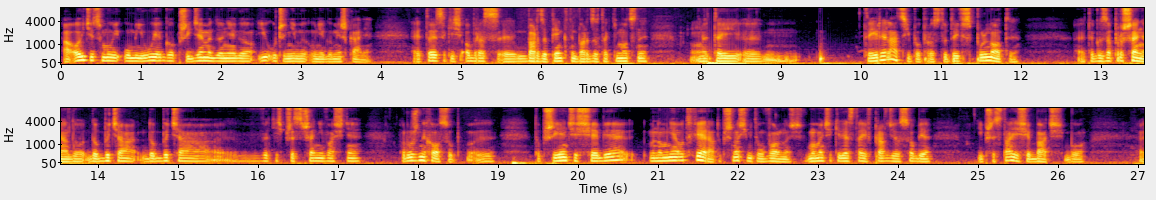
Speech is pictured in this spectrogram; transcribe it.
a ojciec mój umiłuje go, przyjdziemy do niego i uczynimy u niego mieszkanie. E, to jest jakiś obraz bardzo piękny, bardzo taki mocny tej, tej relacji po prostu, tej wspólnoty tego zaproszenia do, do, bycia, do bycia w jakiejś przestrzeni właśnie różnych osób. To przyjęcie siebie no, mnie otwiera, to przynosi mi tą wolność. W momencie, kiedy ja staję w prawdzie o sobie i przestaję się bać, bo e,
